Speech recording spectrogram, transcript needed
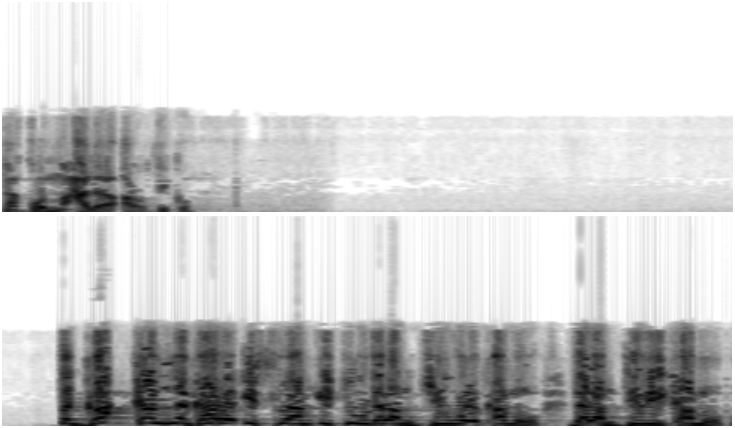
Taqum ala ardikum. Tegakkan negara Islam itu dalam jiwa kamu, dalam diri kamu.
